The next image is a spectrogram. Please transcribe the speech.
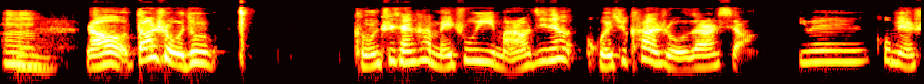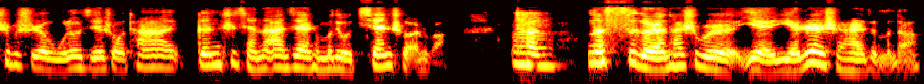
嗯然后当时我就可能之前看没注意嘛，然后今天回去看的时候，我在那想，因为后面是不是五六集的时候，他跟之前的案件什么的有牵扯是吧？他嗯那四个人他是不是也也认识还是怎么的？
